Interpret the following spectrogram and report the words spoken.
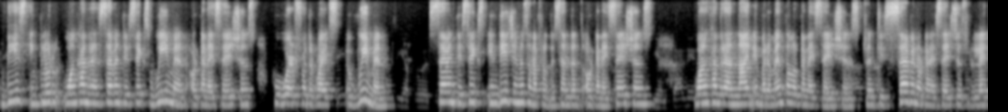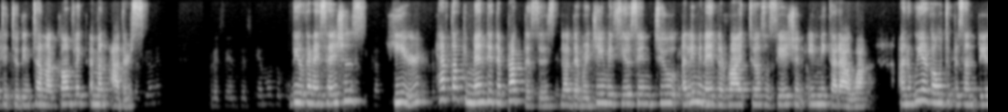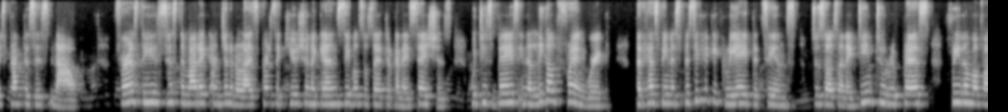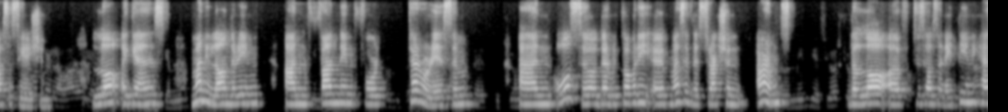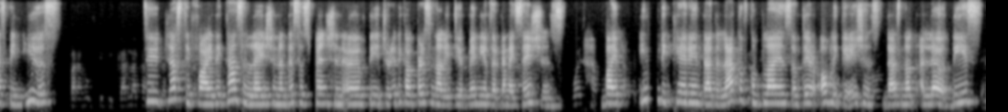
These include 176 women organizations who work for the rights of women, 76 indigenous and Afro-descendant organizations, 109 environmental organizations, 27 organizations related to the internal conflict, among others. The organizations here have documented the practices that the regime is using to eliminate the right to association in Nicaragua, and we are going to present these practices now. First, the systematic and generalized persecution against civil society organizations, which is based in a legal framework that has been specifically created since 2018 to repress freedom of association, law against money laundering and funding for terrorism, and also the recovery of massive destruction arms. The law of 2018 has been used to justify the cancellation and the suspension of the juridical personality of many of the organizations by indicating that the lack of compliance of their obligations does not allow these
